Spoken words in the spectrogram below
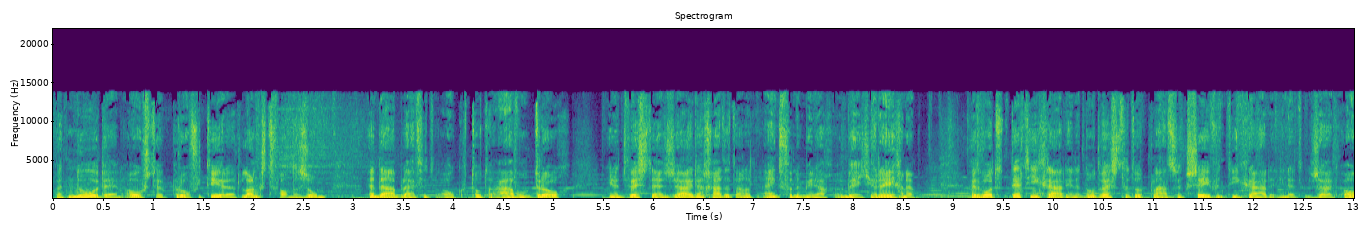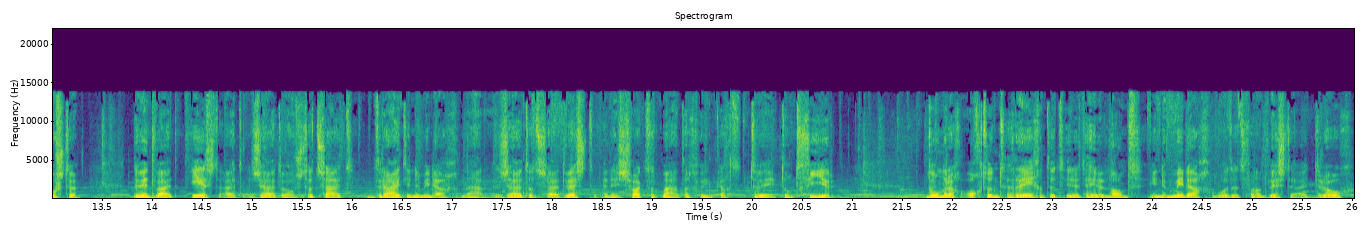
Het noorden en oosten profiteren het langst van de zon. En daar blijft het ook tot de avond droog. In het westen en zuiden gaat het aan het eind van de middag een beetje regenen. Het wordt 13 graden in het noordwesten tot plaatselijk 17 graden in het zuidoosten. De wind waait eerst uit zuidoost tot zuid, draait in de middag naar zuid tot zuidwest... en is zwak tot matig windkracht 2 tot 4. Donderdagochtend regent het in het hele land. In de middag wordt het van het westen uit droog.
